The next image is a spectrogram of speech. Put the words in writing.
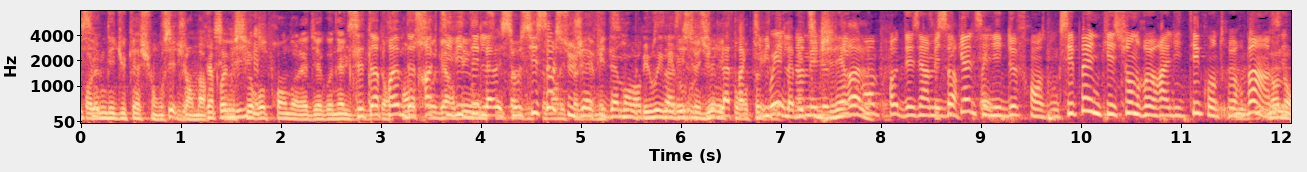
problème d'éducation aussi, Jean-Marc. c'est un C'est problème aussi reprendre la diagonale. C'est un problème France, d'attractivité de la. C'est aussi ça le sujet de médecine. dans Oui, mais le se sujet dire, de l'attractivité de la mais médecine le générale. grand désert médical, c'est Oui. l'Île-de-France. Donc c'est pas une question de ruralité contre urbain. Non, C'est- non.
